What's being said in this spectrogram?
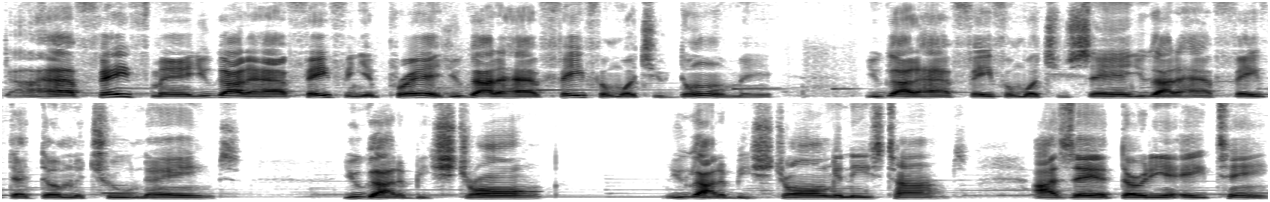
Gotta have faith, man. You gotta have faith in your prayers. You gotta have faith in what you're doing, man. You gotta have faith in what you're saying. You gotta have faith that them the true names. You gotta be strong. You got to be strong in these times. Isaiah 30 and 18.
